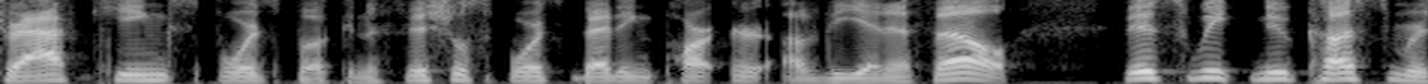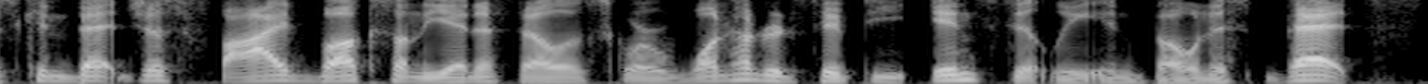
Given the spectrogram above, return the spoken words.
DraftKings Sportsbook, an official sports betting partner of the NFL. This week, new customers can bet just five bucks on the NFL and score 150 instantly in bonus bets.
